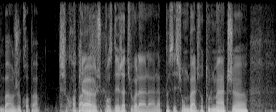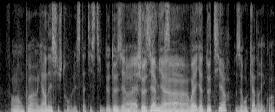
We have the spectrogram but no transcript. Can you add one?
Ben, je crois pas. Je En crois tout pas. cas, je pense déjà, tu vois, la, la- la possession de balle sur tout le match. euh, Enfin, on peut regarder si je trouve les statistiques de deuxième. Ouais, deuxième, il y, a, ça- ouais, il y a deux tirs, zéro cadré. Quoi.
